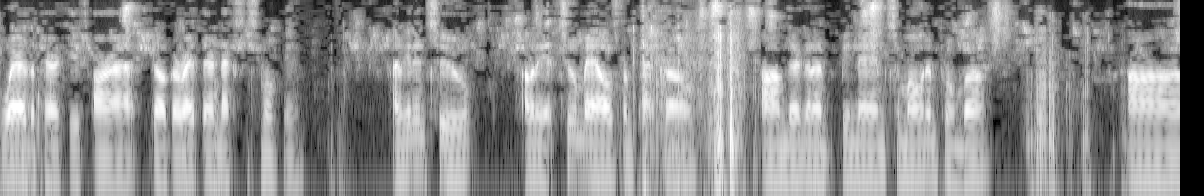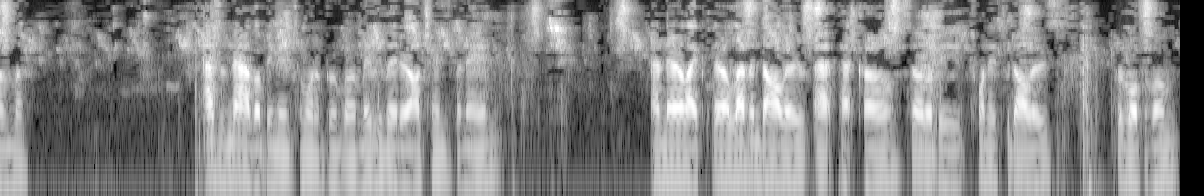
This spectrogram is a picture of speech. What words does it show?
where the parakeets are at. They'll go right there next to Smokey. I'm getting two. I'm gonna get two males from Petco. Um, they're gonna be named Timon and Pumbaa. Um, as of now, they'll be named Timon and Pumbaa. Maybe later I'll change the name. And they're like, they're $11 at Petco, so it'll be $22 for both of them.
